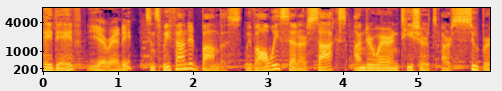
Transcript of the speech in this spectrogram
Hey Dave. Yeah, Randy. Since we founded Bombus, we've always said our socks, underwear, and t-shirts are super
